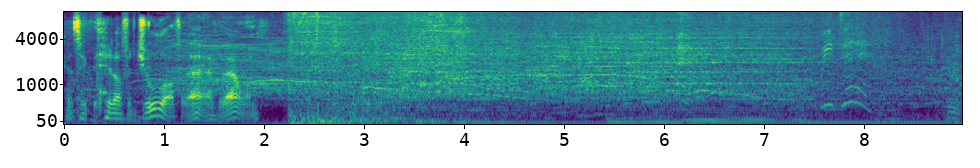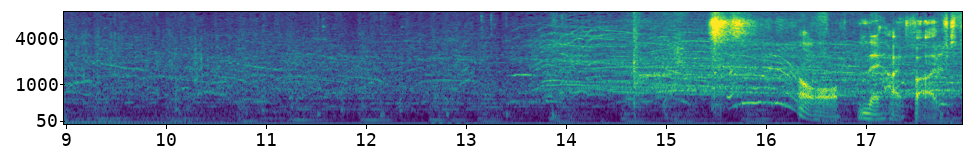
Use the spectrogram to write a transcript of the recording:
Gotta take the hit off a jewel off of that after that one. And they high fived.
